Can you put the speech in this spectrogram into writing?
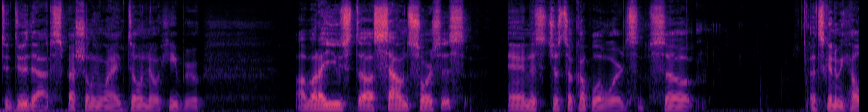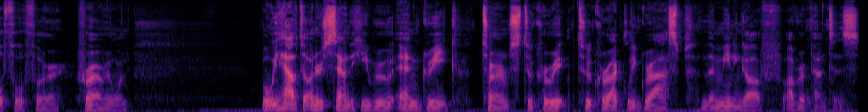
to do that, especially when I don't know Hebrew. Uh, but I used uh, sound sources, and it's just a couple of words, so it's going to be helpful for for everyone. But we have to understand the Hebrew and Greek terms to, cor- to correctly grasp the meaning of, of repentance.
